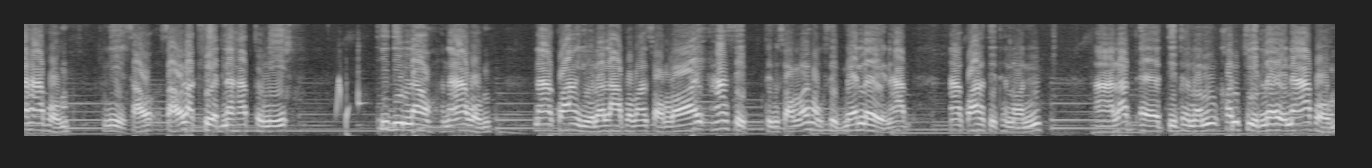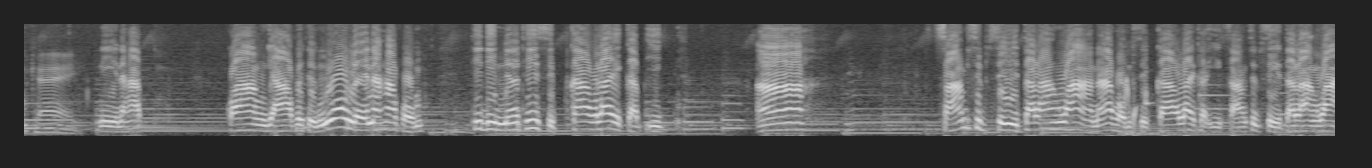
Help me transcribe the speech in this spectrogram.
นะครับผมนี่เสาเสาหลักเขตนะครับ ตรงนี้ที่ดินเรานะครับผมหน้ากว้างอยู่ราวๆประมาณ 250ถึง260 เมตรเลยนะครับ หน้ากว้างติดถนน อ่าลัดเอ่อติดถนนคอนกรีตเลยนะครับผม Okay. นี่นะครับ กว้างยาวไปถึงนู่นเลยนะครับผม ที่ดินเนื้อที่ 19 ไร่กับอีกอ่า34 ตารางวานะครับผม 19 ไร่กับอีก 34 ตารางวา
